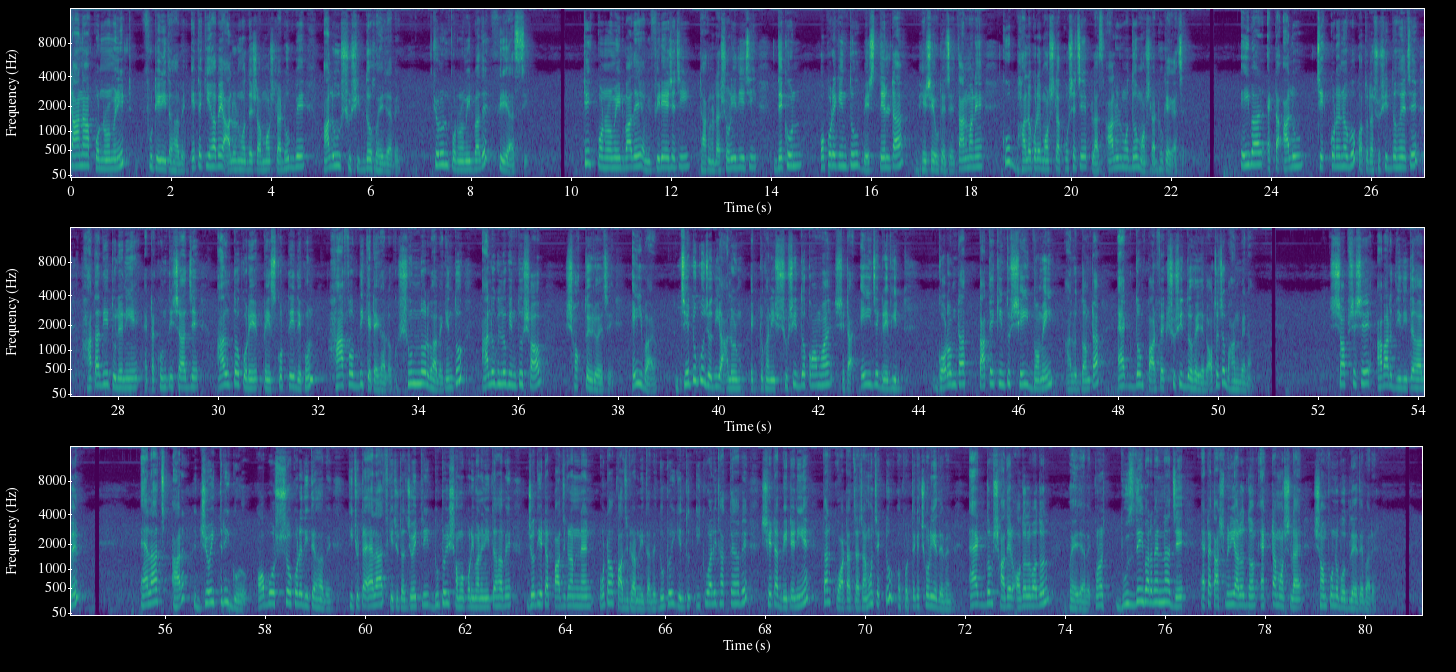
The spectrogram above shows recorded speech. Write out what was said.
টানা পনেরো মিনিট ফুটিয়ে নিতে হবে। এতে কি হবে? আলুর মধ্যে সব মশলা ঢুকবে, আলু সুসিদ্ধ হয়ে যাবে। চলুন পনেরো মিনিট বাদে ফিরে আসছি। ঠিক পনেরো মিনিট বাদে আমি ফিরে এসেছি, ঢাকনাটা সরিয়ে দিয়েছি। দেখুন ওপরে কিন্তু বেশ তেলটা ভেসে উঠেছে। তার মানে খুব ভালো করে মশলা কষেছে, প্লাস আলুর মধ্যেও মশলা ঢুকে গেছে। এইবার একটা আলু চেক করে নেব কতটা সুসিদ্ধ হয়েছে। হাতা দিয়ে তুলে নিয়ে একটা খুন্তির সাহায্যে আলতো করে প্রেস করতেই দেখুন হাফ অবধি কেটে গেল। সুন্দরভাবে কিন্তু আলুগুলো কিন্তু সব শক্তই রয়েছে। এইবার যেটুকু যদি আলুর একটুখানি সুসিদ্ধ কম হয়, সেটা এই যে গ্রেভির গরমটা তাতে কিন্তু সেই দমেই আলুর দমটা একদম পারফেক্ট সুসিদ্ধ হয়ে যাবে, অথচ ভাঙবে না। সবশেষে আবার দিয়ে দিতে হবে এলাচ আর জৈত্রী গুঁড়ো, অবশ্য করে দিতে হবে। কিছুটা এলাচ, কিছুটা জৈত্রী, দুটোই সম পরিমাণে নিতে হবে। যদি এটা পাঁচ গ্রাম নেন, ওটাও পাঁচ গ্রাম নিতে হবে। দুটোই কিন্তু ইকুয়ালি থাকতে হবে, সেটা বেটে নিয়ে তার কোয়াটার চা চামচ একটু ওপর থেকে ছড়িয়ে দেবেন। একদম স্বাদের অদল বদল হয়ে যাবে। কোনো বুঝতেই পারবেন না যে একটা কাশ্মীরি আলুর দম একটা মশলায় সম্পূর্ণ বদলে যেতে পারে।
